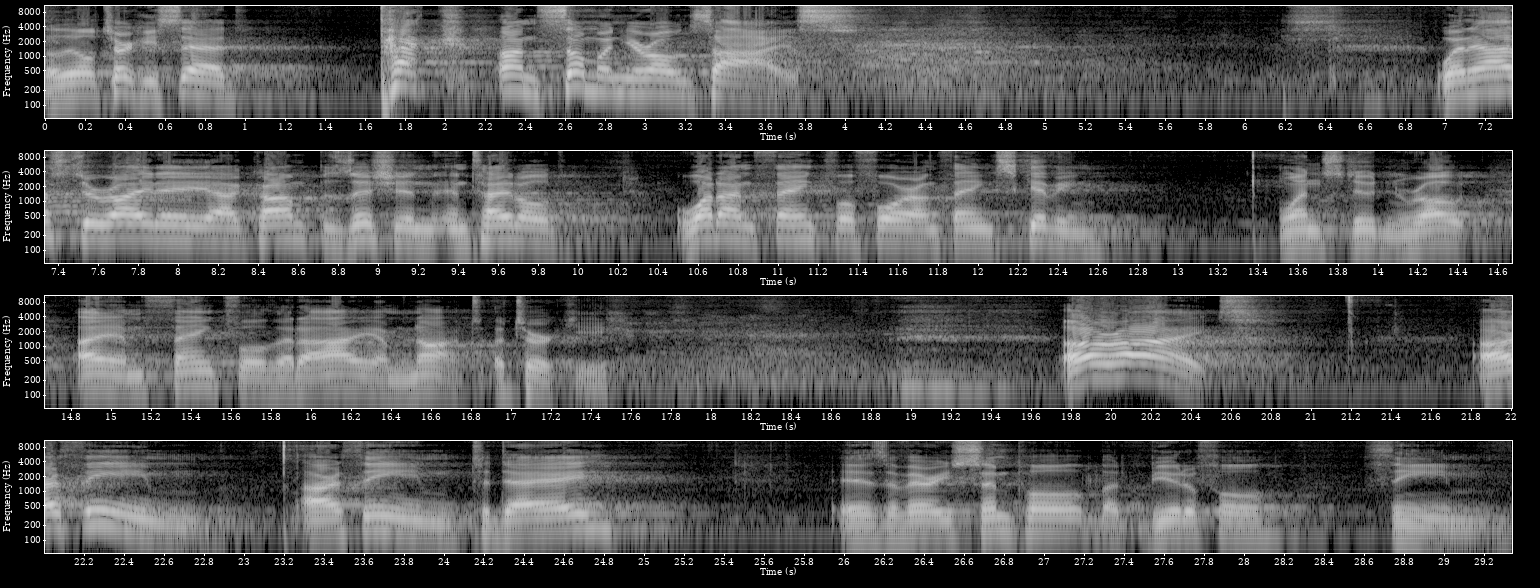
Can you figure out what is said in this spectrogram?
The little turkey said, Peck on someone your own size. When asked to write a uh, composition entitled What I'm Thankful for on Thanksgiving, one student wrote, I am thankful that I am not a turkey. All right. Our theme, our theme today is a very simple but beautiful theme.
